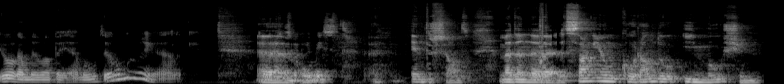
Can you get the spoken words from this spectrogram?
Joram, met wat ben jij momenteel onderweg eigenlijk? Uh, oh, interessant. Met een uh, Sangyong Corando Emotion.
